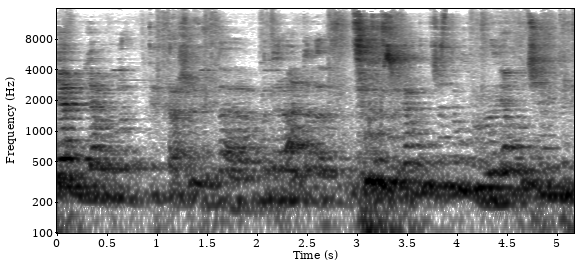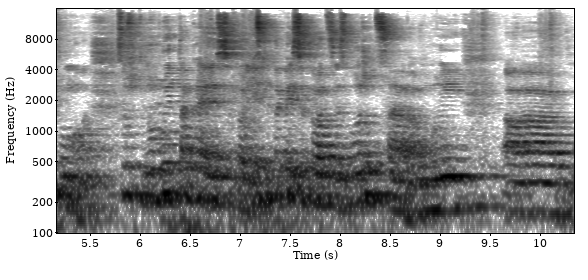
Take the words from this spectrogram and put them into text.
Я, я, как хорошо, когда модератор чувствую, я очень не придумала. Слушайте, ну будет такая ситуация, если такая ситуация сложится, мы а,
